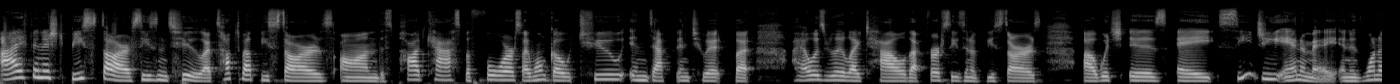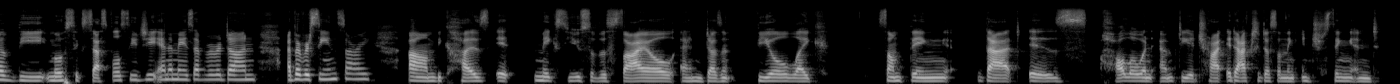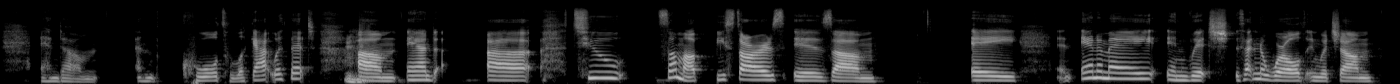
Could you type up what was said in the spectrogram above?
I finished Beastars season two. I've talked about Beastars on this podcast before, so I won't go too in depth into it. But I always really liked how that first season of Beastars, uh, which is a CG anime and is one of the most successful CG animes I've ever done, I've ever seen. Sorry, um, because it makes use of the style and doesn't feel like something that is hollow and empty. It try it actually does something interesting and and um and cool to look at with it. Mm-hmm. Um and uh to sum up, Beastars is um a an anime in which is set in a world in which um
